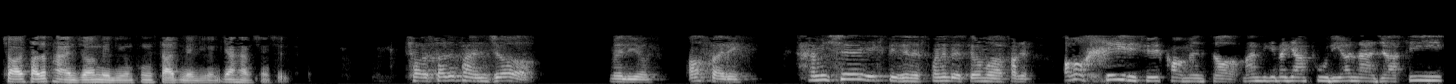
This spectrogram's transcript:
450 میلیون 500 میلیون یا همچین چیز. 450 میلیون. آفرین. همیشه یک بیزینسمن بسیار موفقه. آقا خیلی توی کامنت ها من دیگه بگم پوریا نجفی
